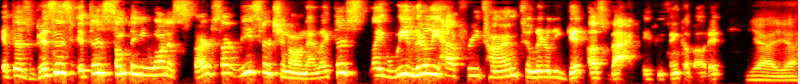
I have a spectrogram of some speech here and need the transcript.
if there's business, if there's something you want to start, start researching on that. Like there's like we literally have free time to literally get us back if you think about it. Yeah, yeah.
